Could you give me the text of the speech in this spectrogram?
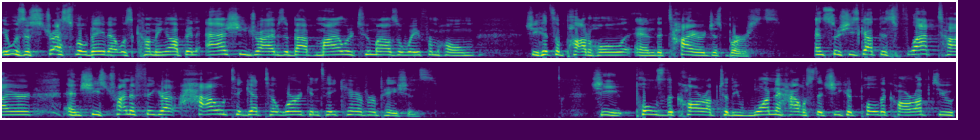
It was a stressful day that was coming up, and as she drives about a mile or two miles away from home, she hits a pothole and the tire just bursts. And so she's got this flat tire, and she's trying to figure out how to get to work and take care of her patients. She pulls the car up to the one house that she could pull the car up to,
